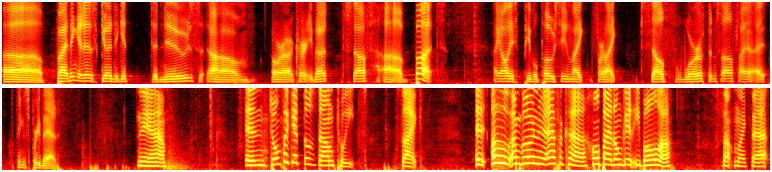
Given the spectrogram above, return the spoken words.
Uh, but I think it is good to get the news um, or current event stuff. Uh, but like all these people posting like for like self worth and stuff, I, I think it's pretty bad. Yeah. And don't forget those dumb tweets. It's like, eh, oh, I'm going to Africa. Hope I don't get Ebola. Something like that.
